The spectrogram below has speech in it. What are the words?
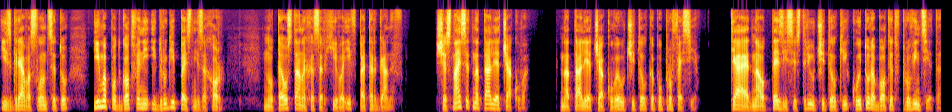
«Изгрява слънцето», има подготвени и други песни за хор, но те останаха с архива и в Петър Ганев. 16. Наталия Чакова. Наталия Чакова е учителка по професия. Тя е една от тези сестри-учителки, които работят в провинцията.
